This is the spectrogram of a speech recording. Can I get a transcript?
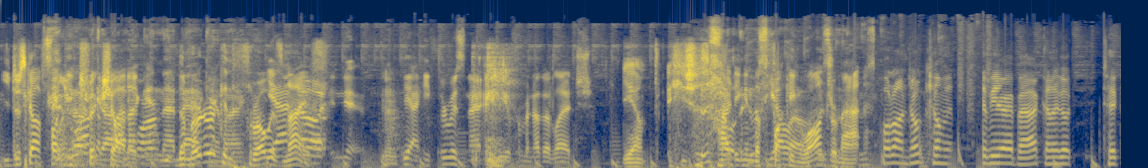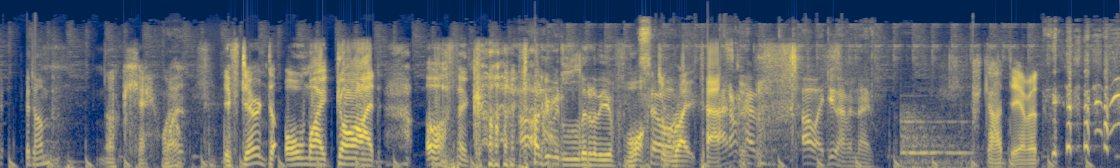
You just got fucking Oh, trick God, shotted. I'm getting that The back, murderer can I? throw his yeah, knife. No, n- No. yeah, he threw his knife at you from another ledge. Yeah, he's just Who's hiding in the who's fucking yellow? Who's- laundromat. Hold on, don't kill me. I'll be right back. Gonna go take a dump. Okay, well, if Darren, d- oh my god, oh thank god, I thought he would hi. literally have walked So, right past. I don't him. have. Oh, I do have a knife. God damn it,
